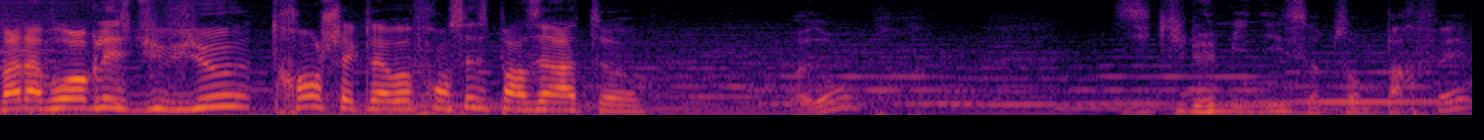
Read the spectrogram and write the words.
bah la voix anglaise du vieux tranche avec la voix française par Zerator. Bah non. Ziki le mini, ça me semble parfait.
